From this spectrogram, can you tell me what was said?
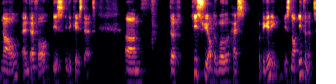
now, and therefore this indicates that um, the history of the world has a beginning. It's not infinite.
